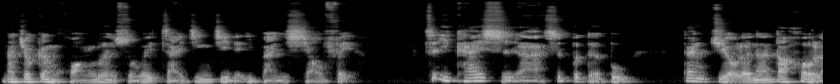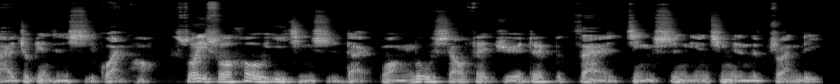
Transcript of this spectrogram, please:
那就更遑论所谓宅经济的一般消费了。这一开始啊是不得不，但久了呢，到后来就变成习惯哈。所以说后疫情时代，网络消费绝对不再仅是年轻人的专利。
